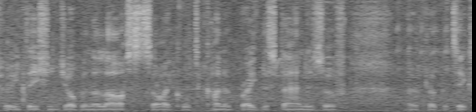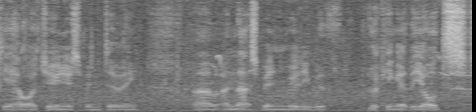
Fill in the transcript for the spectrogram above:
pretty decent job in the last cycle to kind of break the standards of, of uh, particularly how our juniors have been doing. Um, and that's been really with looking at the odds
